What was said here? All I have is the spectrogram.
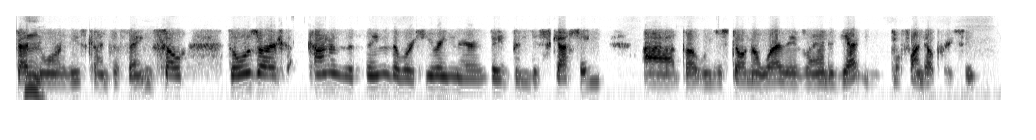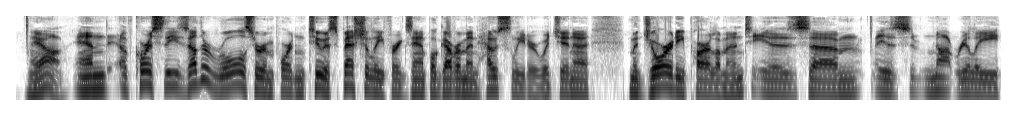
FedNor, mm. these kinds of things. So those are kind of the things that we're hearing there. They've been discussing, uh, but we just don't know where they've landed yet. And we'll find out pretty soon. Yeah. And of course, these other roles are important too, especially, for example, government house leader, which in a majority parliament is um, is not really,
